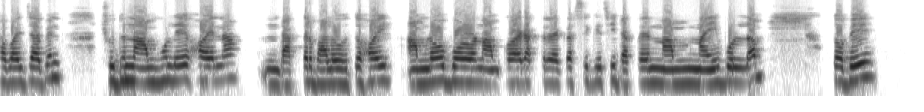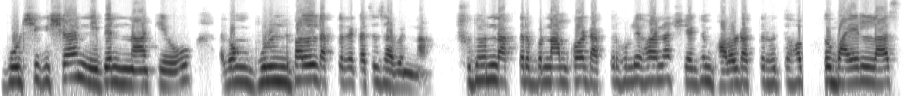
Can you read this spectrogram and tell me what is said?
সবাই যাবেন। শুধু নাম হলে হয় না, ডাক্তার ভালো হতে হয়। আমরাও বড় নাম করা ডাক্তারের কাছে গেছি, ডাক্তারের নাম নাই বললাম। তবে ভুল চিকিৎসা নিবেন না কেউ এবং ভুলভাল ডাক্তারের কাছে যাবেন না। শুধু ডাক্তার নাম করা ডাক্তার হলে হয় না, সে একজন ভালো ডাক্তার হতে হবে। তো বাইরের লাস্ট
